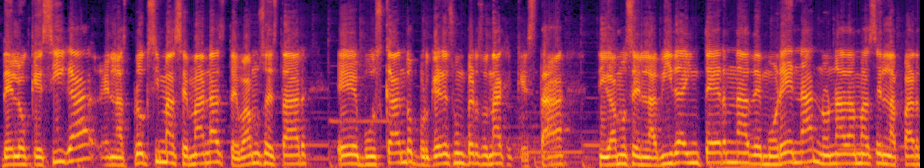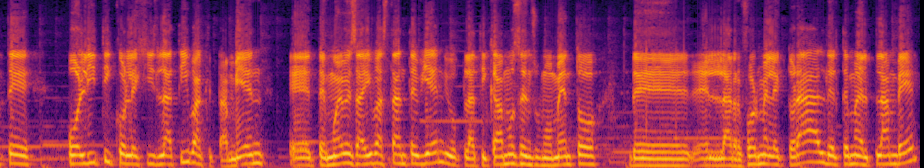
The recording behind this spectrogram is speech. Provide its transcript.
de lo que siga. En las próximas semanas te vamos a estar eh, buscando porque eres un personaje que está, digamos, en la vida interna de Morena, no nada más en la parte político-legislativa, que también eh, te mueves ahí bastante bien. Digo, platicamos en su momento de la reforma electoral, del tema del plan B,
